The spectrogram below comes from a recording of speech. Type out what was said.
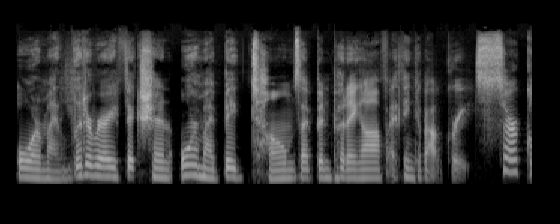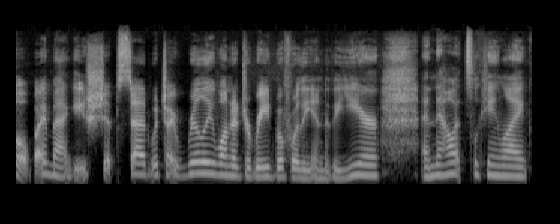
or my literary fiction or my big tomes I've been putting off. I think about Great Circle by Maggie Shipstead, which I really wanted to read before the end of the year. And now it's looking like,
